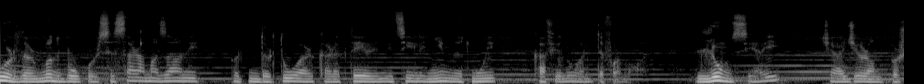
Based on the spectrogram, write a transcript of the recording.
urdhër më të bukur sesa Ramazani për të ndërtuar karakterin i cili 11 muaj ka filluar të deformohet. Lum si ai që agjëron për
